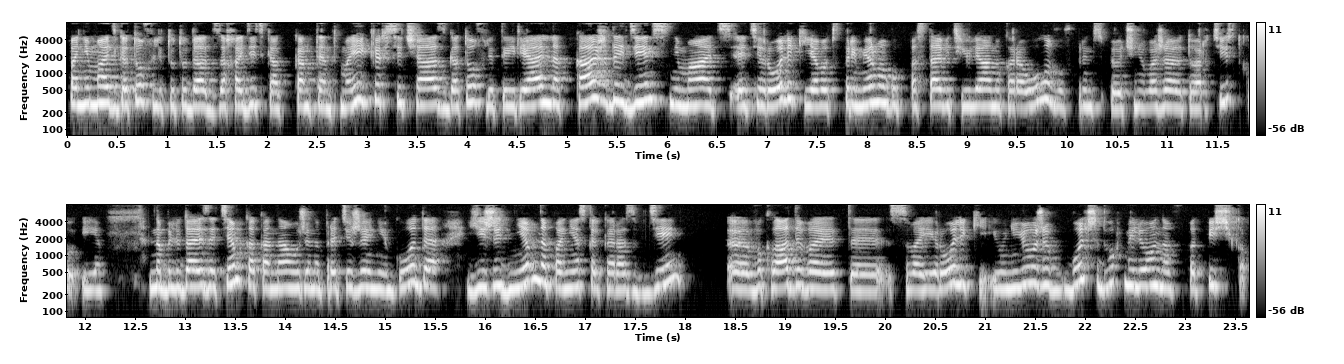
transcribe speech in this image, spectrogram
понимать, готов ли ты туда заходить как контент-мейкер сейчас, готов ли ты реально каждый день снимать эти ролики. Я вот в пример могу поставить Юлиану Караулову, в принципе, очень уважаю эту артистку, и наблюдая за тем, как она уже на протяжении года ежедневно по несколько раз в день э, выкладывает э, свои ролики, и у нее уже больше двух миллионов подписчиков.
